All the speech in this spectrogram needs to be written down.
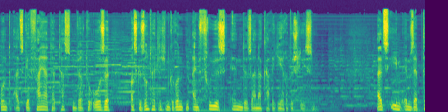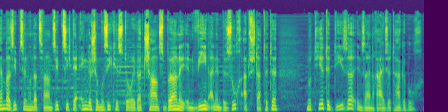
und als gefeierter Tastenvirtuose aus gesundheitlichen Gründen ein frühes Ende seiner Karriere beschließen. Als ihm im September 1772 der englische Musikhistoriker Charles Burney in Wien einen Besuch abstattete, notierte dieser in sein Reisetagebuch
